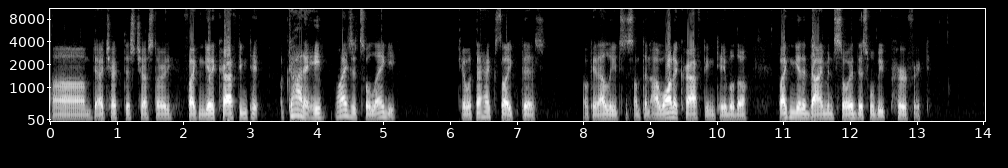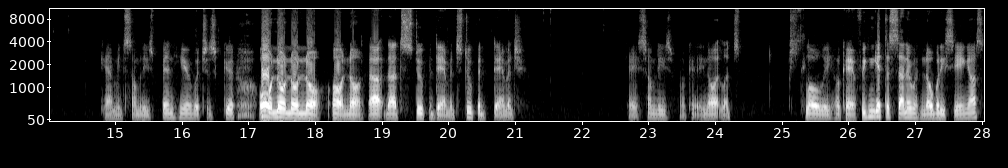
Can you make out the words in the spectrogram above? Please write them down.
Um, did I check this chest already? If I can get a crafting table. Oh, God, I hate. Why is it so laggy? Okay, what the heck's like this? Okay, that leads to something. I want a crafting table though. If I can get a diamond sword, this will be perfect. Okay, I mean somebody's been here, which is good. Oh no no no! Oh no, that that's stupid damage. Stupid damage. Okay, somebody's okay. You know what? Let's slowly. Okay, if we can get to center with nobody seeing us,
